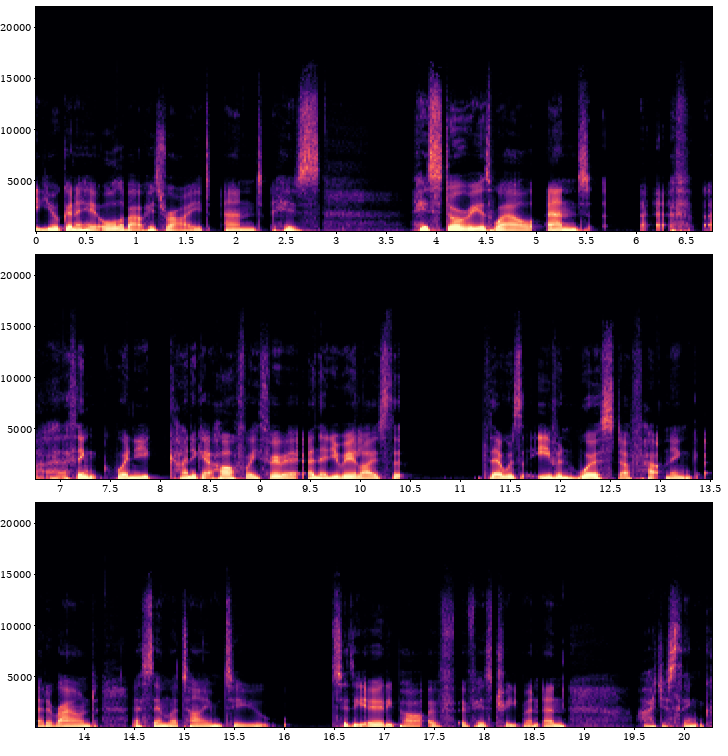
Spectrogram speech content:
you're going to hear all about his ride and his his story as well. And uh, I think when you kind of get halfway through it, and then you realize that there was even worse stuff happening at around a similar time to to the early part of, of his treatment. And I just think,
